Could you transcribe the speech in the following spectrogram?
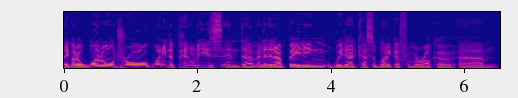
they got a one-all draw, went into penalties, and um, and ended up beating Wydad Casablanca from Morocco, um,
